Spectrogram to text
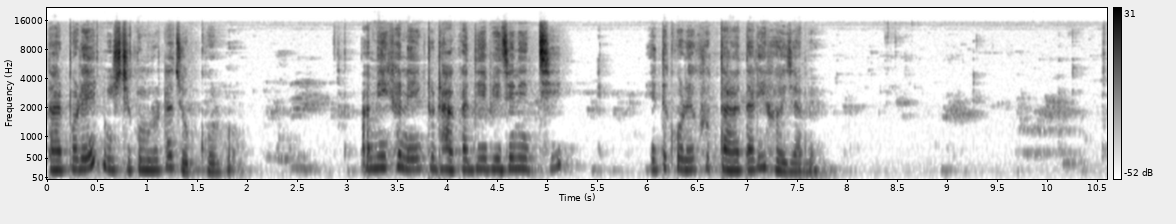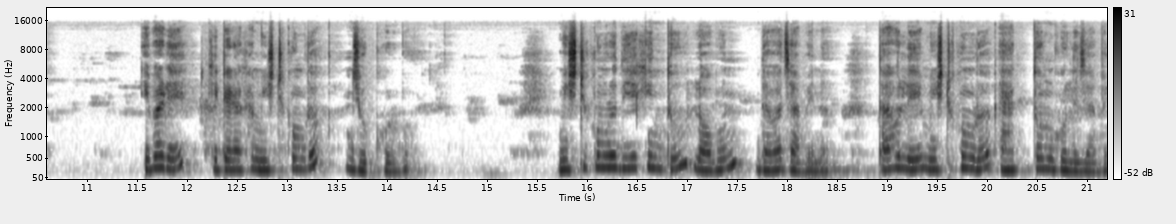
তারপরে মিষ্টি কুমড়োটা যোগ করব। আমি এখানে একটু ঢাকা দিয়ে ভেজে নিচ্ছি। এতে করে খুব তাড়াতাড়ি হয়ে যাবে। এবারে কেটে রাখা মিষ্টি কুমড়ো যোগ করব। মিষ্টি কুমড়ো দিয়ে কিন্তু লবণ দেওয়া যাবে না, তাহলে মিষ্টি কুমড়ো একদম গলে যাবে।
